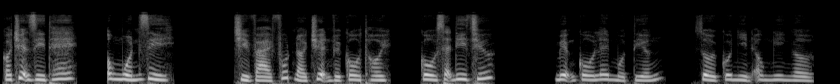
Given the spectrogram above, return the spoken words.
có chuyện gì thế? Ông muốn gì? Chỉ vài phút nói chuyện với cô thôi, cô sẽ đi chứ? Miệng cô lên một tiếng, rồi cô nhìn ông nghi ngờ,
